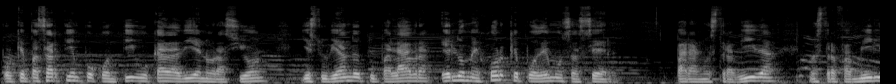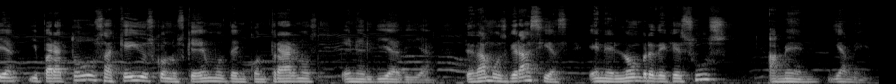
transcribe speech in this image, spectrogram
porque pasar tiempo contigo cada día en oración y estudiando tu palabra es lo mejor que podemos hacer para nuestra vida, nuestra familia y para todos aquellos con los que hemos de encontrarnos en el día a día. Te damos gracias en el nombre de Jesús. Amén y amén.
